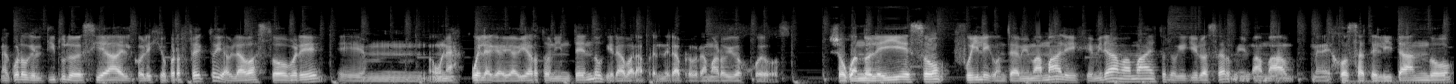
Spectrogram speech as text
me acuerdo que el título decía El Colegio Perfecto y hablaba sobre em, una escuela que había abierto Nintendo que era para aprender a programar videojuegos. Yo cuando leí eso, fui y le conté a mi mamá, le dije, mira mamá, esto es lo que quiero hacer. Mi mamá me dejó satelitando,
